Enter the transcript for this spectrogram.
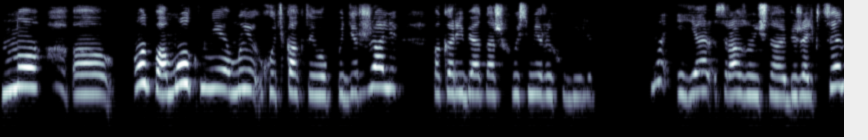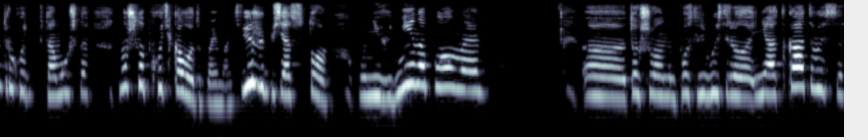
Но э, он помог мне, мы хоть как-то его поддержали, пока ребят наших восьмерых убили. Ну, и я сразу начинаю бежать к центру, хоть потому что, ну, чтобы хоть кого-то поймать. Вижу 50-100, у них днина полная, э, то, что он после выстрела не откатывается.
